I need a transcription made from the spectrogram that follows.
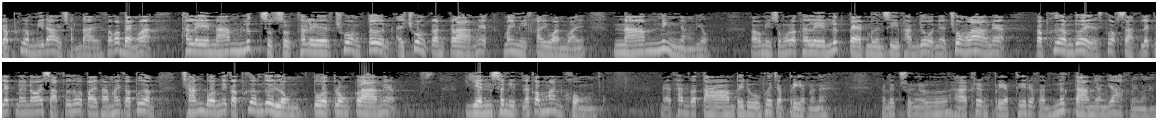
กระเพื่อมไม่ได้ฉันใดเขาก็แบ่งว่าทะเลน้ำลึกสุดๆ ทะเลช่วงตื้นไอช่วงกลางๆเนี่ยไม่มีใครหวั่นไหวน้ำนิ่งอย่างเดียวเราก็มีสมมติว่าทะเลลึกแปดหมื่นสี่พันโยชน์เนี่ยช่วงล่างเนี่ยกระเพื่อมด้วยพวกสัตว์เล็ก ๆ น้อยๆสัตว์ทั่วๆไปทำให้กระเพื่อม ชั้นบนนี่กระเพื่อมด้วยลมตัวตรงกลางเนี่ยเย็นสนิทแล้วก็มั่นคงแม้ท่านก็ตามไปดูเพื่อจะเปรียบนะนะ ลึกซึ้งเออหาเครื่องเปรียบที่เรียกกัน นึกตามยังยากเลยมัน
